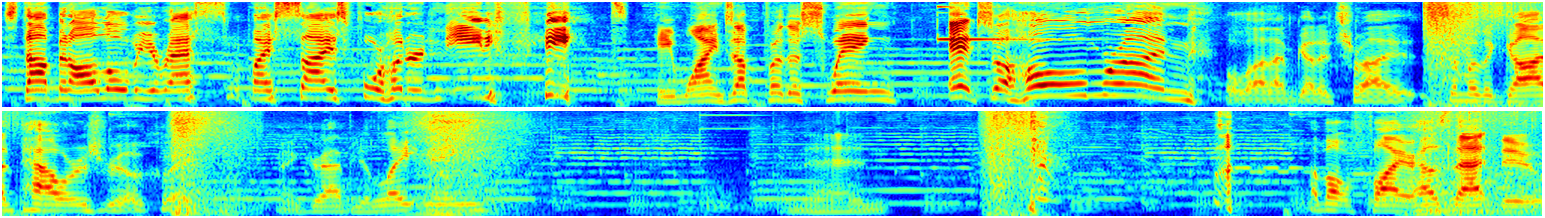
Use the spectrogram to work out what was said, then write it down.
Stomping all over your ass with my size 480 feet. He winds up for the swing. It's a home run. Hold on, I've got to try some of the god powers real quick. And grab your lightning. And then... how about fire? How's that do?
